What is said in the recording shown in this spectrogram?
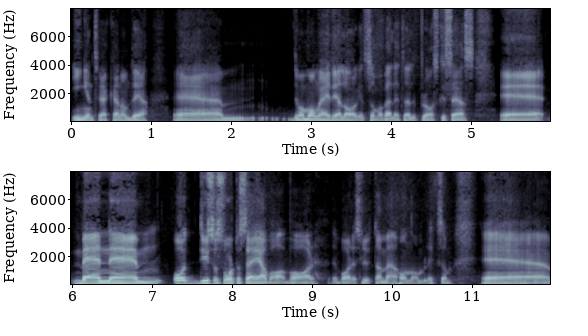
ingen tvekan om det. Eh, det var många i det laget som var väldigt, väldigt bra ska sägas. Eh, men, ehm, och det är så svårt att säga var, var, var det slutar med honom liksom. Eh,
